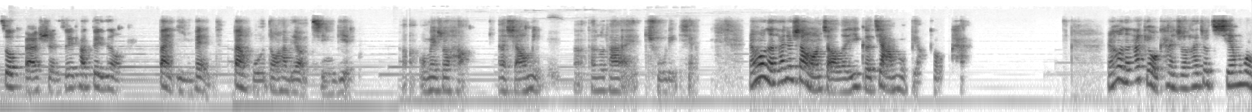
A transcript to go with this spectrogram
做 fashion，所以她对这种办 event、办活动她比较有经验啊。我妹说好，那小米啊，她说她来处理一下。然后呢，她就上网找了一个价目表给我看。然后呢，她给我看的时候，她就先问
